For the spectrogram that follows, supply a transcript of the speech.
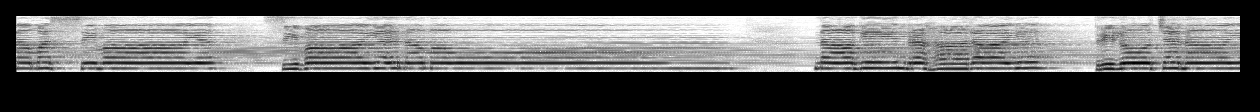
నమ శివాయ శివాయ నమో. నాగేంద్రహారాయ त्रिलोचनाय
